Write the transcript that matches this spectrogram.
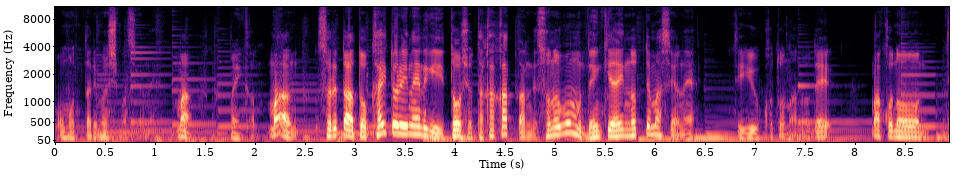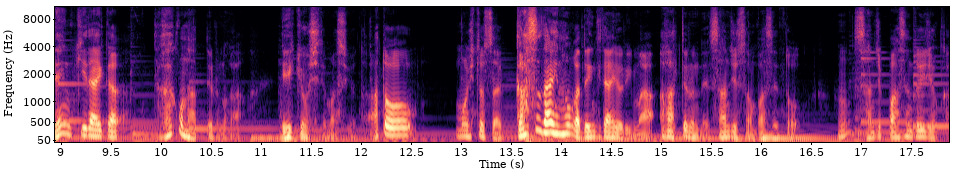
思ったりもしますよねまあまあいいか。まあそれとあと買取エネルギー当初高かったんでその分も電気代に乗ってますよね。っていうことなのでまあこの電気代が高くなってるのが影響してますよと。あともう一つはガス代の方が電気代よりまあ上がってるんで33%ん30%以上か。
